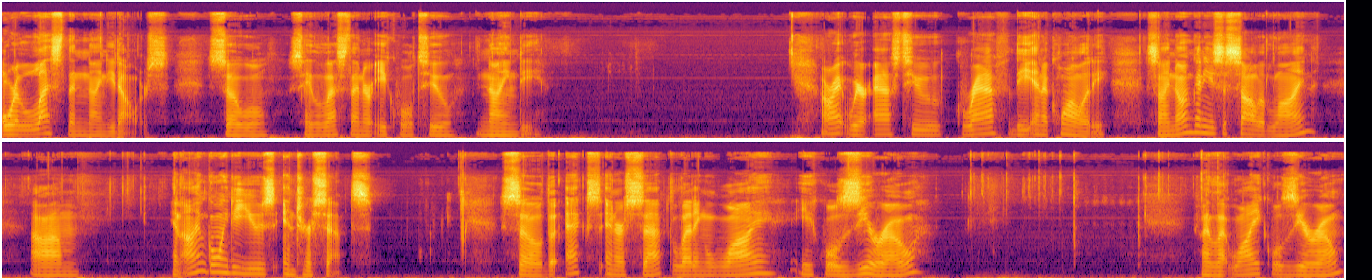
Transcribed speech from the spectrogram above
or less than $90. So we'll say less than or equal to 90. All right, we're asked to graph the inequality. So I know I'm going to use a solid line, um, and I'm going to use intercepts. So the x-intercept, letting y equal 0, if I let y equal 0,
